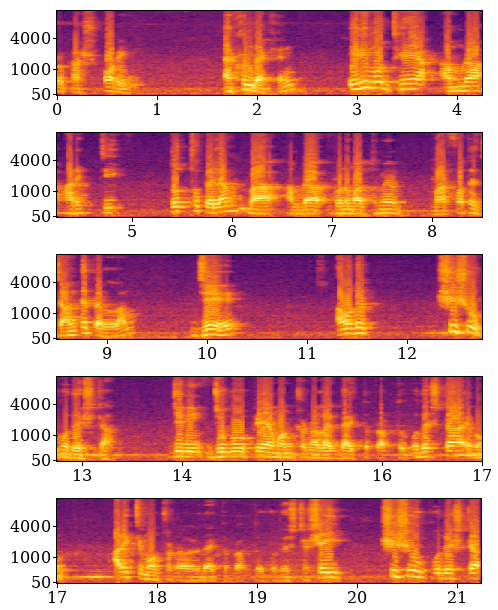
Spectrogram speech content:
প্রকাশ করেনি। এখন দেখেন, এরই মধ্যে আমরা আরেকটি তথ্য পেলাম বা আমরা গণমাধ্যমের মারফতে জানতে পারলাম যে আমাদের শিশু উপদেষ্টা যিনি যুব ক্রীড়া মন্ত্রণালয়ের দায়িত্বপ্রাপ্ত উপদেষ্টা এবং আরেকটি মন্ত্রণালয়ের দায়িত্বপ্রাপ্ত উপদেষ্টা। সেই শিশু উপদেষ্টা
